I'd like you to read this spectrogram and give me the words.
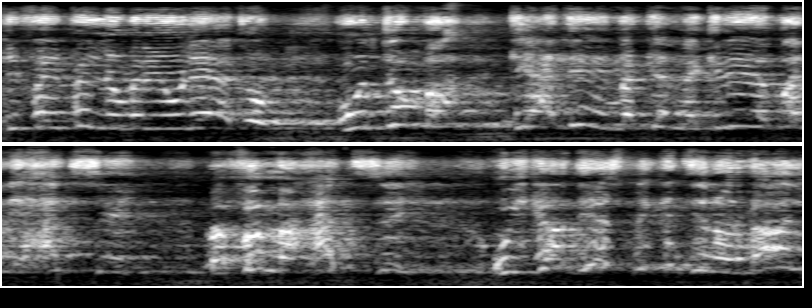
كيف يبلوا من وأنتم قاعدين مكاننا قريب ماني حد شيء ما فما حد شيء والقاضي إيش انت نورمال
